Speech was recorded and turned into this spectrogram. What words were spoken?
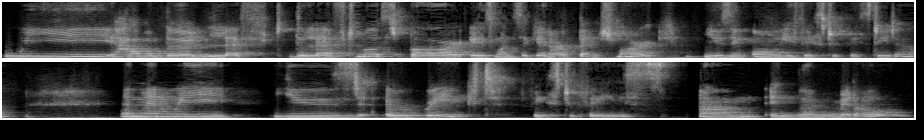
we have on the left, the leftmost bar is once again our benchmark using only face-to-face data. And then we used a raked face-to-face um, in the middle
